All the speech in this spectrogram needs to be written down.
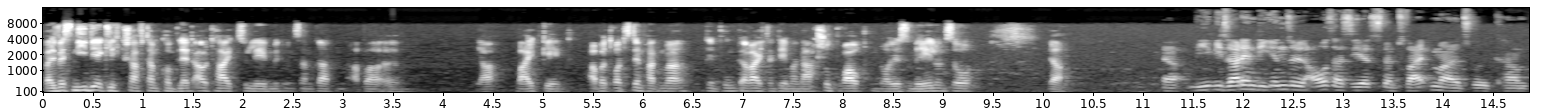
weil wir es nie wirklich geschafft haben, komplett autark zu leben mit unserem Garten, aber ähm, ja, weitgehend. Aber trotzdem hatten wir den Punkt erreicht, an dem wir Nachschub brauchten, neues Mehl und so. Ja. Ja, wie, wie sah denn die Insel aus, als ihr jetzt beim zweiten Mal zurückkamt?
